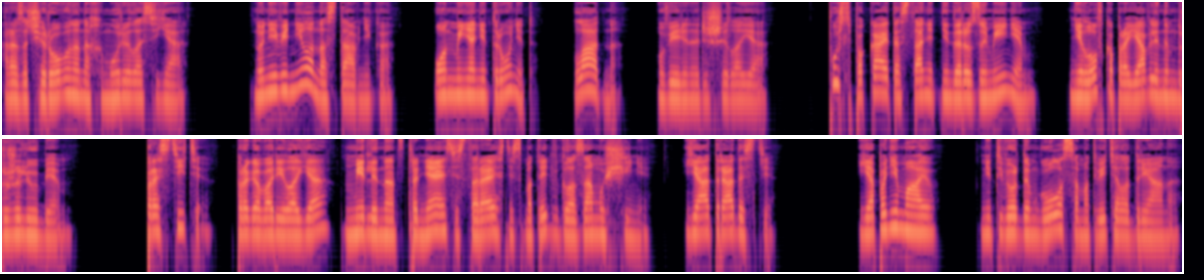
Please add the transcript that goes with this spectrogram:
Разочарованно нахмурилась я. Но не винила наставника. Он меня не тронет. Ладно, уверенно решила я. Пусть пока это станет недоразумением, неловко проявленным дружелюбием. "Простите", проговорила я, медленно отстраняясь и стараясь не смотреть в глаза мужчине. "Я от радости". "Я понимаю", нетвёрдым голосом ответила Адриана.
